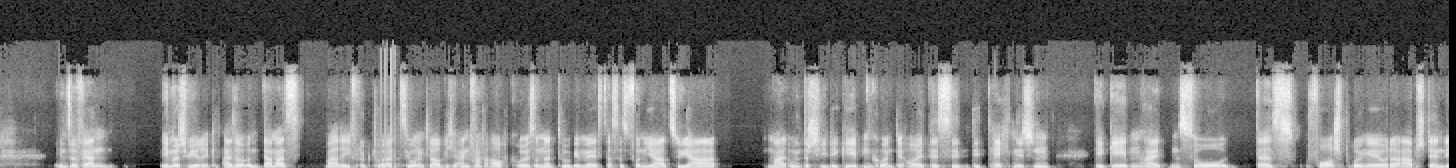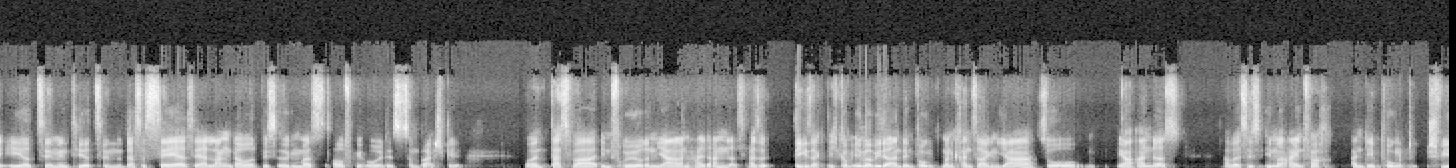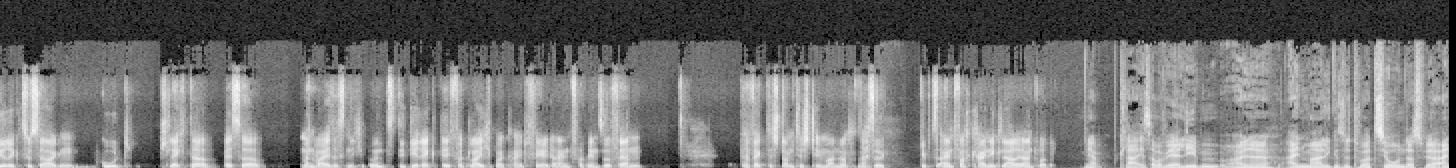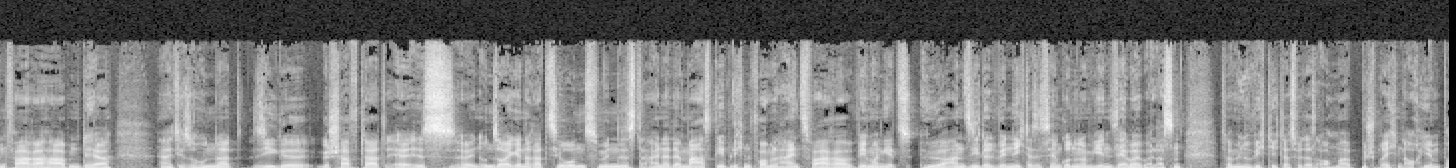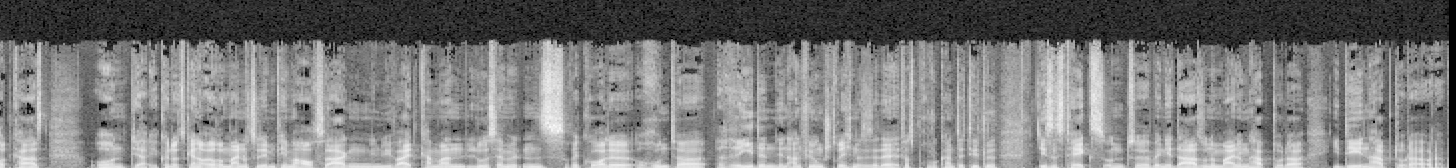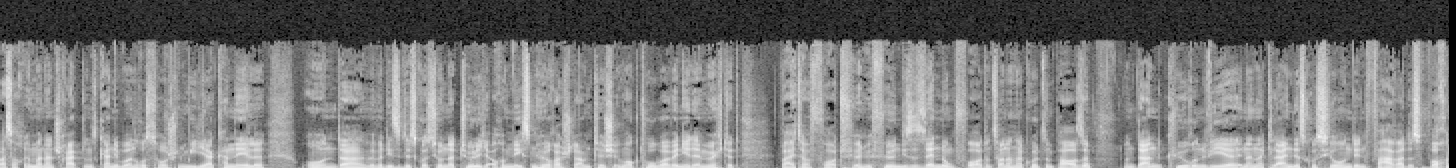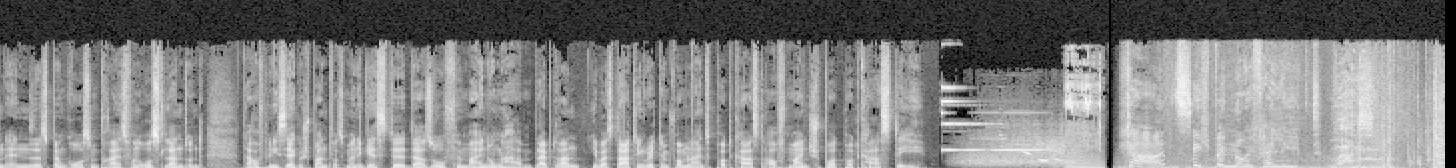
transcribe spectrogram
Insofern immer schwierig. Also und damals war die Fluktuation, glaube ich, einfach auch größer naturgemäß, dass es von Jahr zu Jahr mal Unterschiede geben konnte. Heute sind die technischen Gegebenheiten so, dass Vorsprünge oder Abstände eher zementiert sind und dass es sehr, sehr lang dauert, bis irgendwas aufgeholt ist zum Beispiel. Und das war in früheren Jahren halt anders. Also wie gesagt, ich komme immer wieder an den Punkt, man kann sagen, ja, so, ja, anders, aber es ist immer einfach an dem Punkt schwierig zu sagen, gut, schlechter, besser, man weiß es nicht. Und die direkte Vergleichbarkeit fehlt einfach. Insofern perfektes Stammtischthema. Ne? Also gibt es einfach keine klare Antwort. Ja, klar ist aber, wir erleben eine einmalige Situation, dass wir einen Fahrer haben, der ja, diese 100 Siege geschafft hat. Er ist äh, in unserer Generation zumindest einer der maßgeblichen Formel-1-Fahrer. Wen man jetzt höher ansiedelt, wen nicht, das ist ja im Grunde genommen jedem selber überlassen. Es war mir nur wichtig, dass wir das auch mal besprechen, auch hier im Podcast. Und ja, ihr könnt uns gerne eure Meinung zu dem Thema auch sagen. Inwieweit kann man Lewis Hamiltons Rekorde runterreden, in Anführungsstrichen? Das ist ja der etwas provokante Titel dieses Takes. Und äh, wenn ihr da so eine Meinung habt oder Ideen habt oder, oder was auch immer, dann schreibt uns gerne über unsere Social Media Kanäle. Und da äh, werden wir diese Diskussion natürlich auch im nächsten Hörerstammtisch im Oktober, wenn ihr denn möchtet, weiter fortführen. Wir führen diese Sendung fort und zwar nach einer kurzen Pause und dann küren wir in einer kleinen Diskussion den Fahrer des Wochenendes beim großen Preis von Russland und darauf bin ich sehr gespannt, was meine Gäste da so für Meinungen haben. Bleibt dran, hier bei Starting Grid, dem Formel 1 Podcast auf meinsportpodcast.de. Schatz, ich bin neu verliebt. Was?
